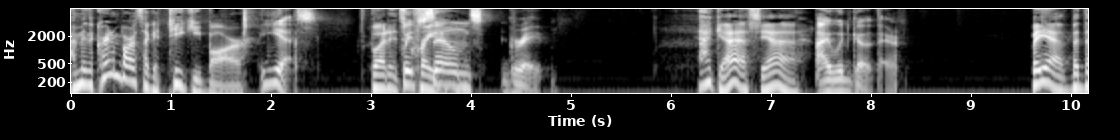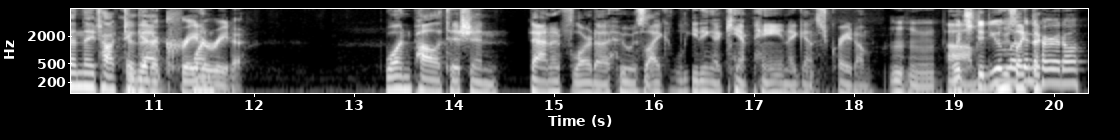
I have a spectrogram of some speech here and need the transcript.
I mean, the Kratom bar is like a tiki bar, Yes, but it's which Kratom. sounds great. I guess, yeah. I would go there But yeah, but then they talk to get a that one, one politician down in Florida who was like leading a campaign against Kratom. Which did you look like into the- her at all?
